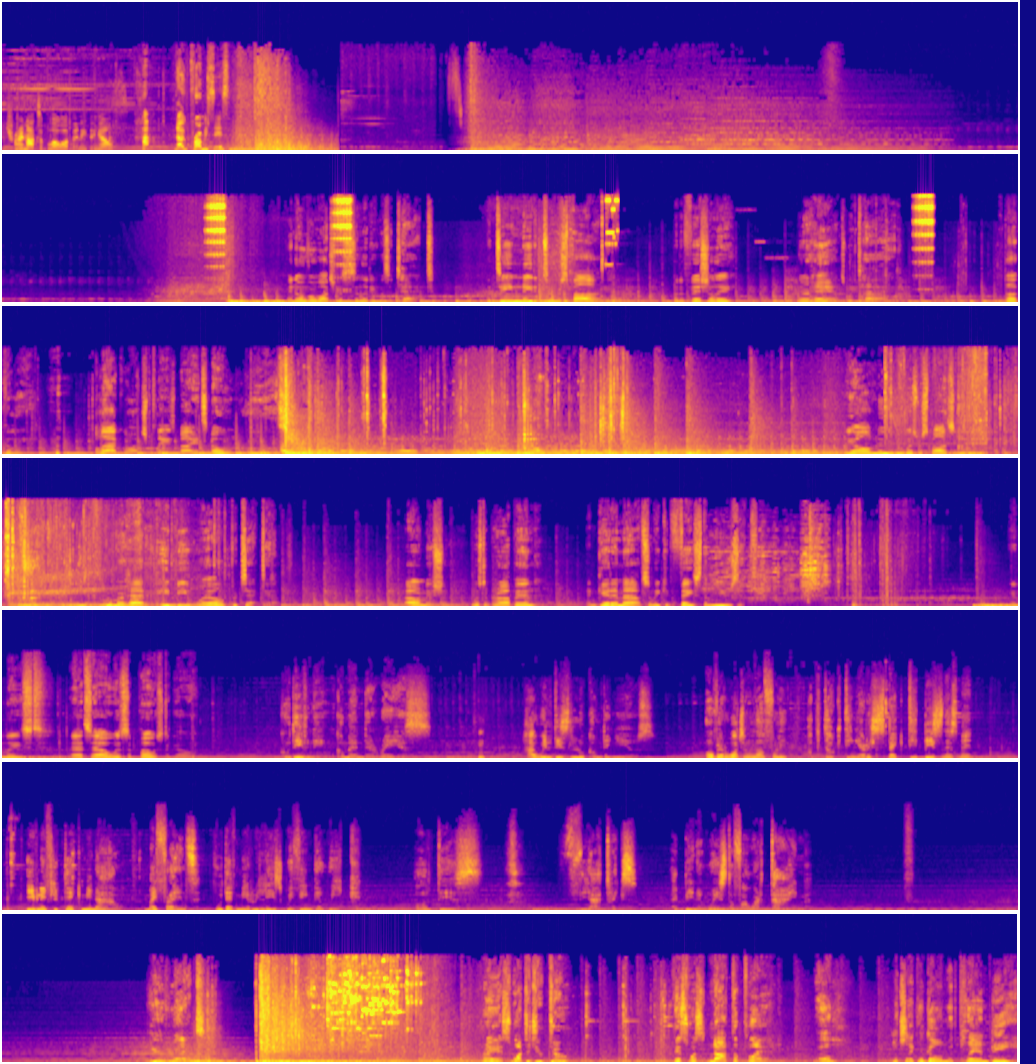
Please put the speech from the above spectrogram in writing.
try not to blow up anything else. Ha! No promises. Overwatch facility was attacked. The team needed to respond, but officially, their hands were tied. Luckily, Blackwatch plays by its own rules. We all knew who was responsible. Rumor had it he'd be well protected. Our mission was to drop in and get him out so he could face the music. At least, that's how it was supposed to go. Good evening, Commander Reyes. Hmm. How will this look on the news? Overwatch unlawfully abducting a respected businessman? Even if you take me now, my friends would have me released within the week. All this theatrics have been a waste of our time. You're right. Reyes, what did you do? This was not the plan. Well, looks like we're going with Plan B.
